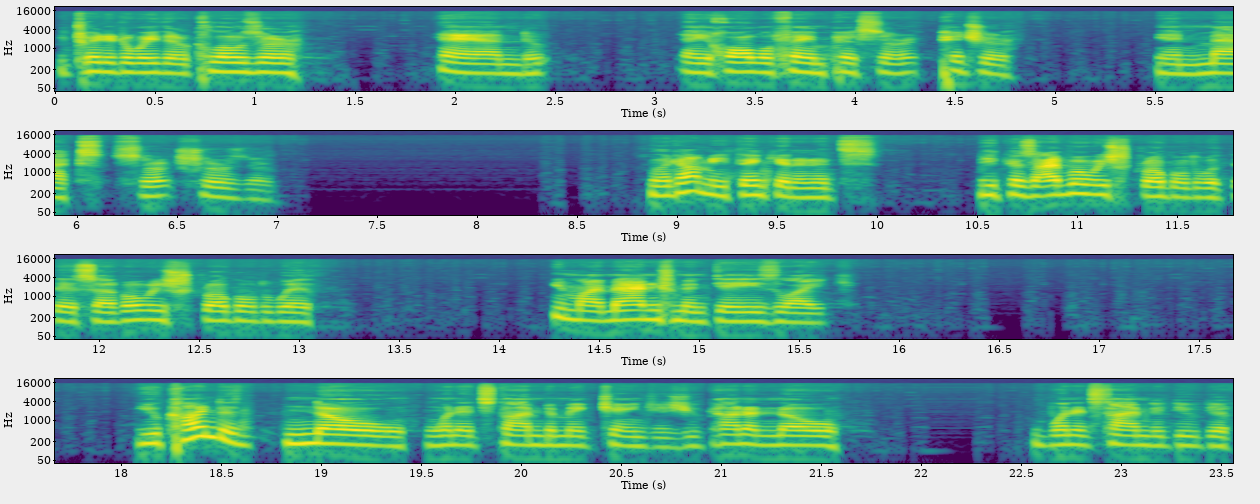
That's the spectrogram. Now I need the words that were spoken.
They traded away their closer and a Hall of Fame pitcher, pitcher in Max Scherzer. So that got me thinking, and it's because I've always struggled with this. I've always struggled with in my management days, like you kind of know when it's time to make changes. You kind of know when it's time to do diff-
